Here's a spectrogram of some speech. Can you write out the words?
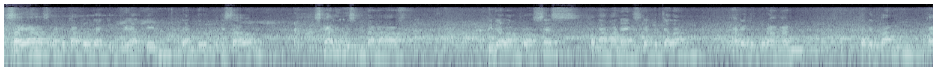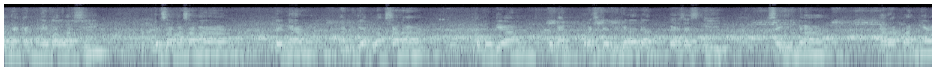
Saya selaku Kapolda ikut prihatin dan turut menyesal sekaligus minta maaf di dalam proses pengamanan yang sedang berjalan ada kekurangan. Ke depan kami akan mengevaluasi bersama-sama dengan panitia pelaksana, kemudian dengan Presiden Liga dan PSSI, sehingga harapannya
